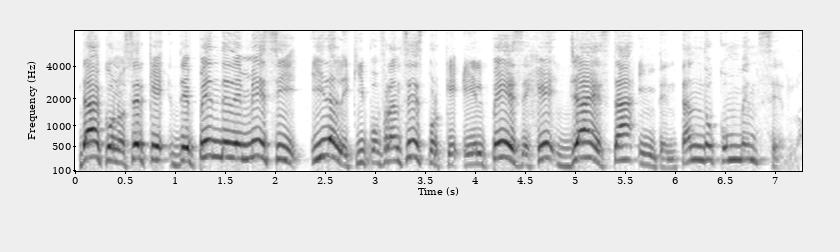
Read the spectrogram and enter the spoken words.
da a conocer que depende de Messi ir al equipo francés porque el PSG ya está intentando convencerlo.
